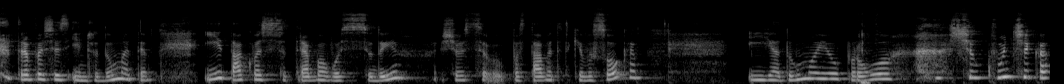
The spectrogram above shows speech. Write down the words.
Треба щось інше думати. І також треба ось сюди щось поставити таке високе. І я думаю про щелкунчика,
